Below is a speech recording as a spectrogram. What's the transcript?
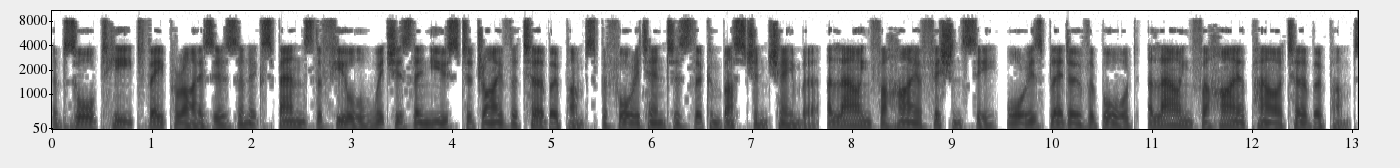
Absorbed heat vaporizes and expands the fuel which is then used to drive the turbopumps before it enters the combustion chamber, allowing for high efficiency, or is bled overboard, allowing for higher power turbopumps.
